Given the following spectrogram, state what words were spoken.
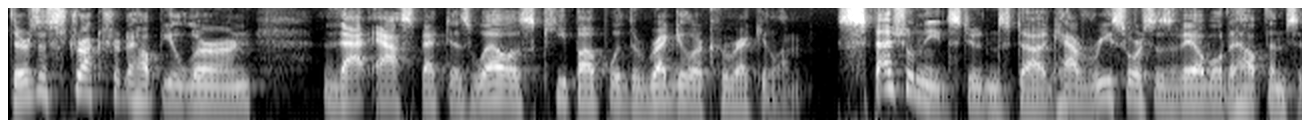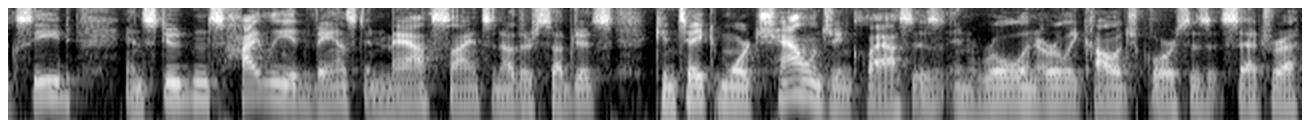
there's a structure to help you learn that aspect as well as keep up with the regular curriculum. Special needs students, Doug, have resources available to help them succeed, and students highly advanced in math, science, and other subjects can take more challenging classes, enroll in early college courses, etc.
